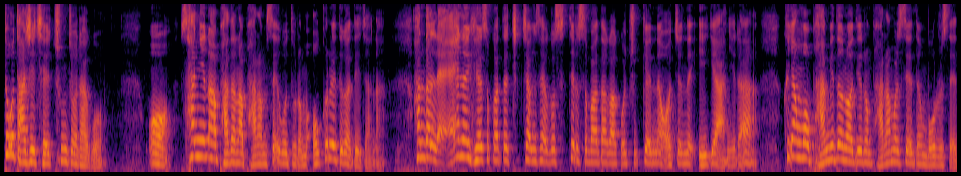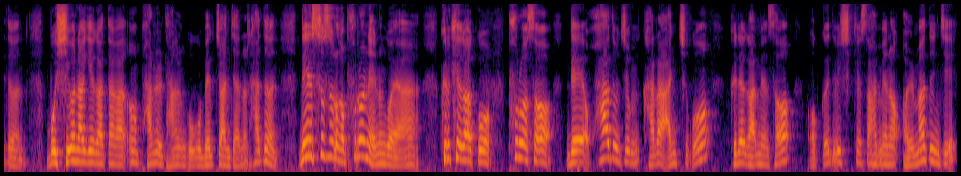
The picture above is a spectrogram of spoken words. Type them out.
또 다시 재충전하고 어 산이나 바다나 바람 세고 들어오면 업그레이드가 되잖아 한 달 내내 계속 갖다 직장 세우고 스트레스 받아갖고 죽겠네 어쨌네 이게 아니라 그냥 뭐 밤이든 어디든 바람을 쐬든 뭐를 쐬든 뭐 시원하게 갔다가 어, 발을 담그고 맥주 한 잔을 하든 내 스스로가 풀어내는 거야 그렇게 해갖고 풀어서 내 화도 좀 가라앉히고 그래가면서 업그레이드 시켜서 하면은 얼마든지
